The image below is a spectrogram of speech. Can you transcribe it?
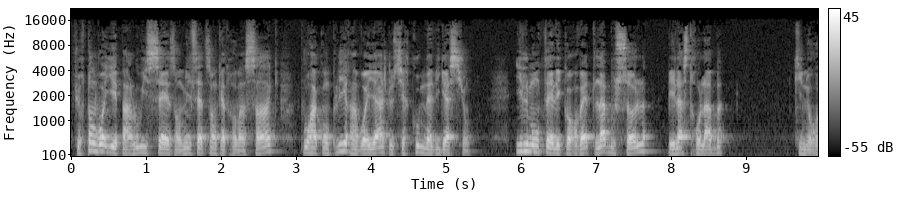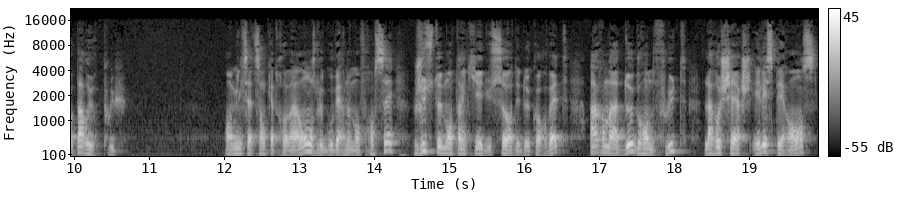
furent envoyés par Louis XVI en 1785 pour accomplir un voyage de circumnavigation. Ils montaient les corvettes La Boussole et l'Astrolabe, qui ne reparurent plus. En 1791, le gouvernement français, justement inquiet du sort des deux corvettes, arma deux grandes flûtes, la Recherche et l'Espérance,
